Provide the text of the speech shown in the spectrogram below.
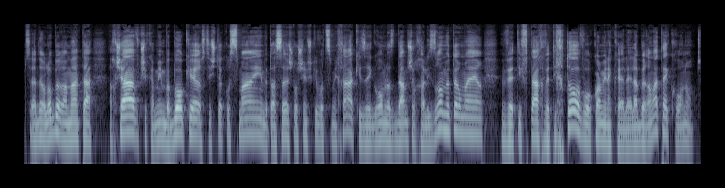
בסדר? לא ברמת ה... עכשיו, כשקמים בבוקר, אז תשתה כוס מים ותעשה 30 שכיבות צמיחה, כי זה יגרום לדם שלך לזרום יותר מהר, ותפתח ותכתוב, או כל מיני כאלה, אלא ברמת העקרונות.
